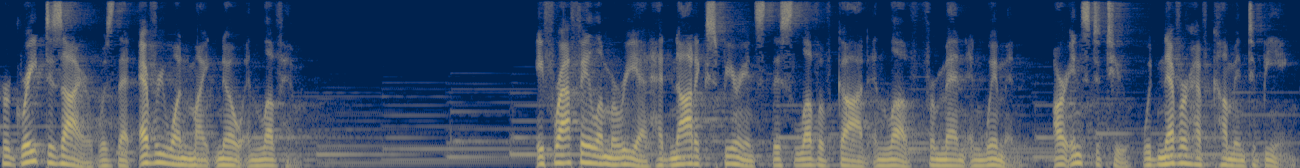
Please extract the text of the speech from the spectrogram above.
Her great desire was that everyone might know and love him. If Rafaela Maria had not experienced this love of God and love for men and women, our institute would never have come into being.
